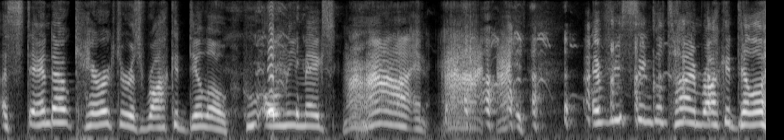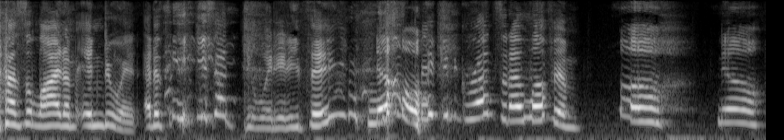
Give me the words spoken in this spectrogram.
a standout character is Rockadillo, who only makes ah and ah. ah. Every single time Rockadillo has a line, I'm into it, and it's he's not doing anything. No. making grunts, and I love him. Oh, no.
